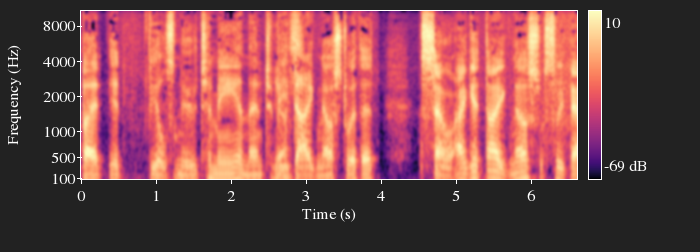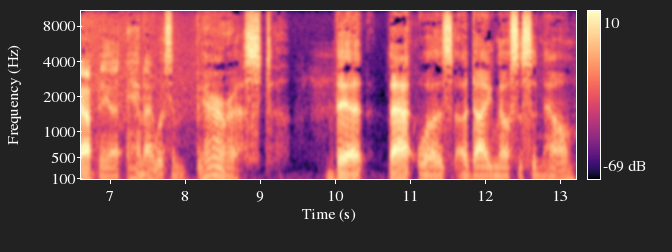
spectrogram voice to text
but it feels new to me and then to be diagnosed with it. So I get diagnosed with sleep apnea and I was embarrassed that that was a diagnosis that now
